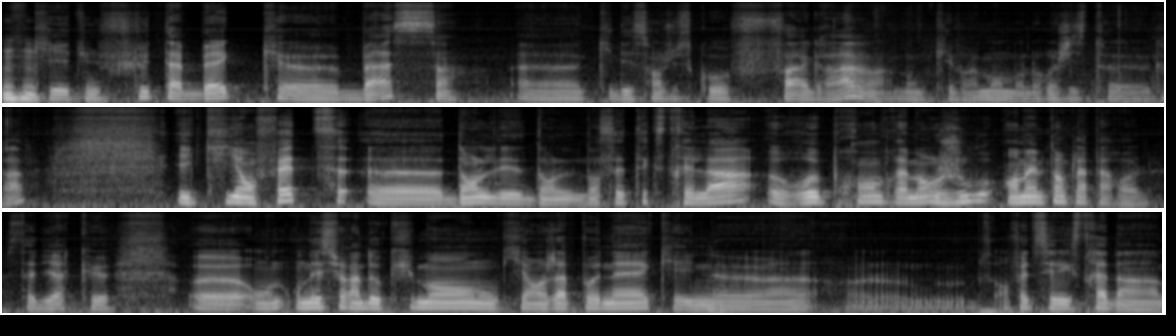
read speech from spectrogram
Mhm. qui est une flûte à bec basse euh, qui descend jusqu'au fa grave, donc qui est vraiment dans le registre grave, et qui en fait, euh, dans, dans, dans cet extrait-là, reprend vraiment, joue en même temps que la parole. C'est-à-dire que euh, on, est sur un document qui est en japonais, qui est une, un- en fait c'est l'extrait d'un-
